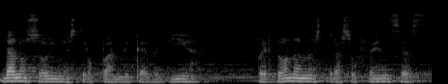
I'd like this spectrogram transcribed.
Danos hoy nuestro pan de cada día, perdona nuestras ofensas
